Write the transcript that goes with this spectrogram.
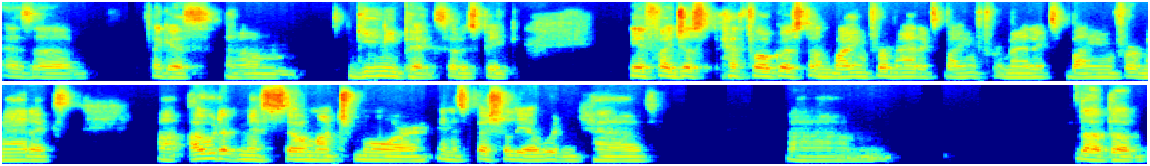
as a I guess um, guinea pig, so to speak. If I just had focused on bioinformatics, bioinformatics, bioinformatics, uh, I would have missed so much more, and especially I wouldn't have um, the, the,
